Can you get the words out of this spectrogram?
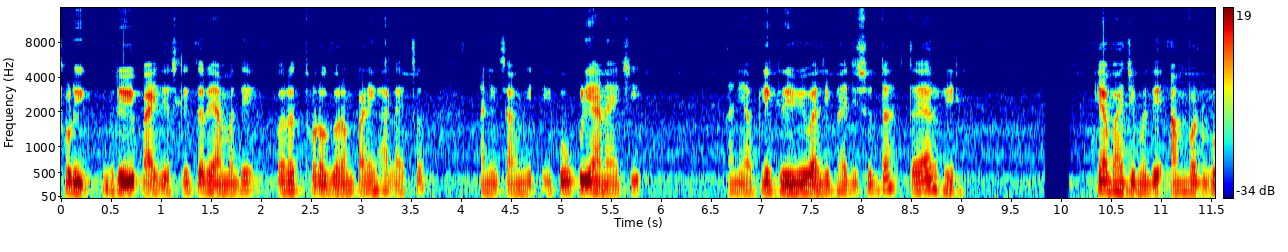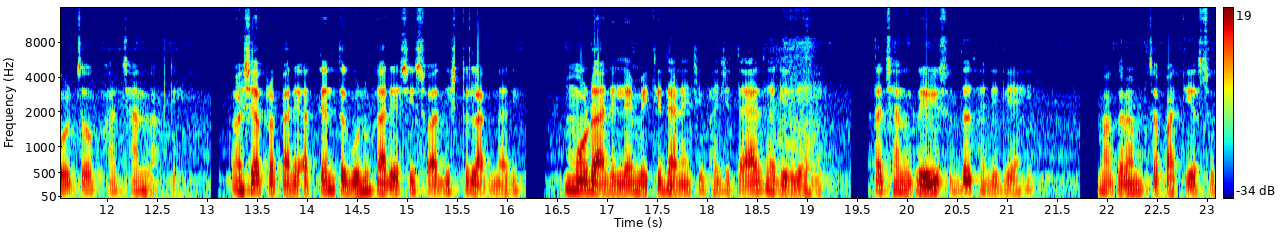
थोडी ग्रेव्ही पाहिजे असली तर यामध्ये परत थोडं गरम पाणी घालायचं आणि चांगली एक उकळी आणायची आणि आपली ग्रेव्हीवाली भाजीसुद्धा तयार होईल. या भाजीमध्ये आंबट गोड चव फार छान लागते. अशा प्रकारे अत्यंत गुणकारी अशी स्वादिष्ट लागणारी मोड आलेल्या मेथी दाण्याची भाजी तयार झालेली आहे. आता छान ग्रेव्हीसुद्धा झालेली आहे. मग चपाती असो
